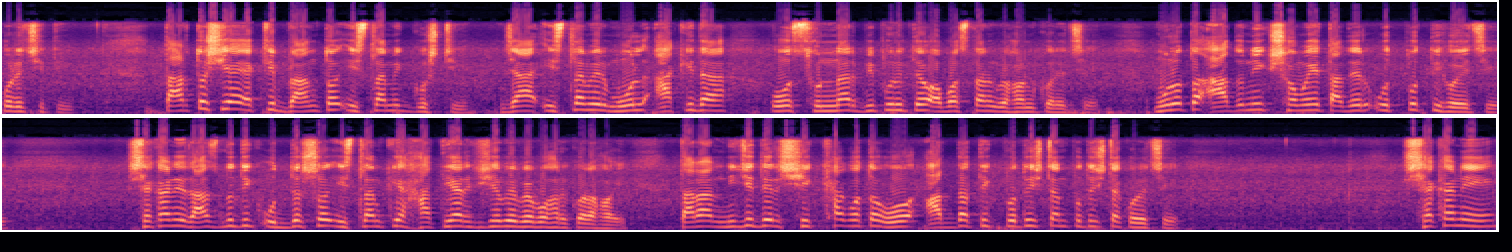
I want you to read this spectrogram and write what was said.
পরিচিতি। তার্তশিয়া একটি ভ্রান্ত ইসলামিক গোষ্ঠী, যা ইসলামের মূল আকিদা ও সুন্নার বিপরীতে অবস্থান গ্রহণ করেছে। মূলত আধুনিক সময়ে তাদের উৎপত্তি হয়েছে। সেখানে রাজনৈতিক উদ্দেশ্য ইসলামকে হাতিয়ার হিসেবে ব্যবহার করা হয়। তারা নিজেদের শিক্ষাগত ও আধ্যাত্মিক প্রতিষ্ঠান প্রতিষ্ঠা করেছে। সেখানে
